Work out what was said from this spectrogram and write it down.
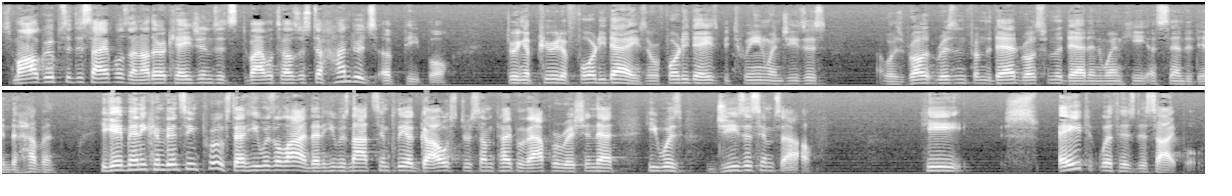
small groups of disciples, on other occasions, the Bible tells us, to hundreds of people during a period of 40 days. There were 40 days between when Jesus was risen from the dead, rose from the dead, and when he ascended into heaven. He gave many convincing proofs that he was alive, that he was not simply a ghost or some type of apparition, that he was Jesus himself. He ate with his disciples.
